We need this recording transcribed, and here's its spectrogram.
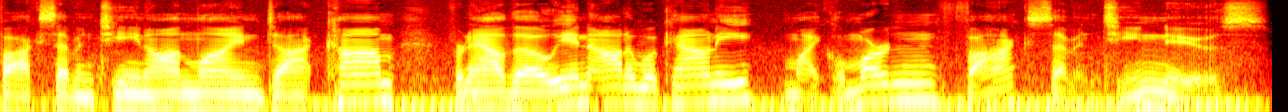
fox17online.com. For now, though, in Ottawa County, Michael Martin, Fox 17 News.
